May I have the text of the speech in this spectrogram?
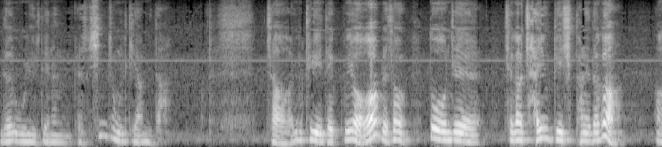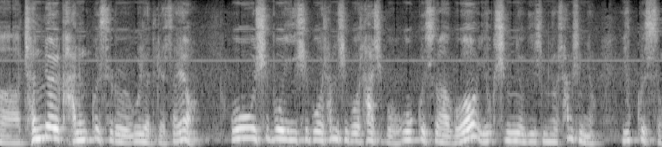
늘 올릴 때는 그래서 신중을 기합니다. 자 이렇게 됐고요. 그래서 또 이제 제가 자유 게시판에다가 어, 전멸 가능 끝수를 올려드렸어요. 5, 15, 25, 35, 45, 5끝수하고 66, 26, 36, 6끝수.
